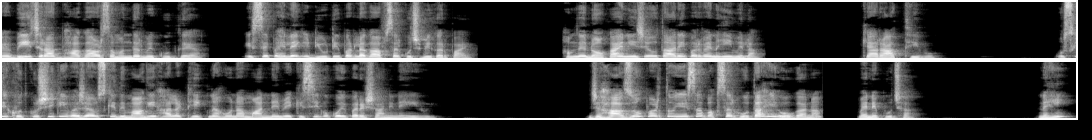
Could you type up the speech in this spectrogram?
वह बीच रात भागा और समंदर में कूद गया। इससे पहले कि ड्यूटी पर लगा अफसर कुछ भी कर पाए। हमने नौकाएँ नीचे उतारी पर वह नहीं मिला। क्या रात थी वो? उसकी खुदकुशी की वजह उसकी दिमागी हालत ठीक ना होना मानने में किसी को कोई परेशानी नहीं हुई। जहाजों पर तो यह सब अक्सर होता ही होगा ना? मैंने पूछा। नहीं,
